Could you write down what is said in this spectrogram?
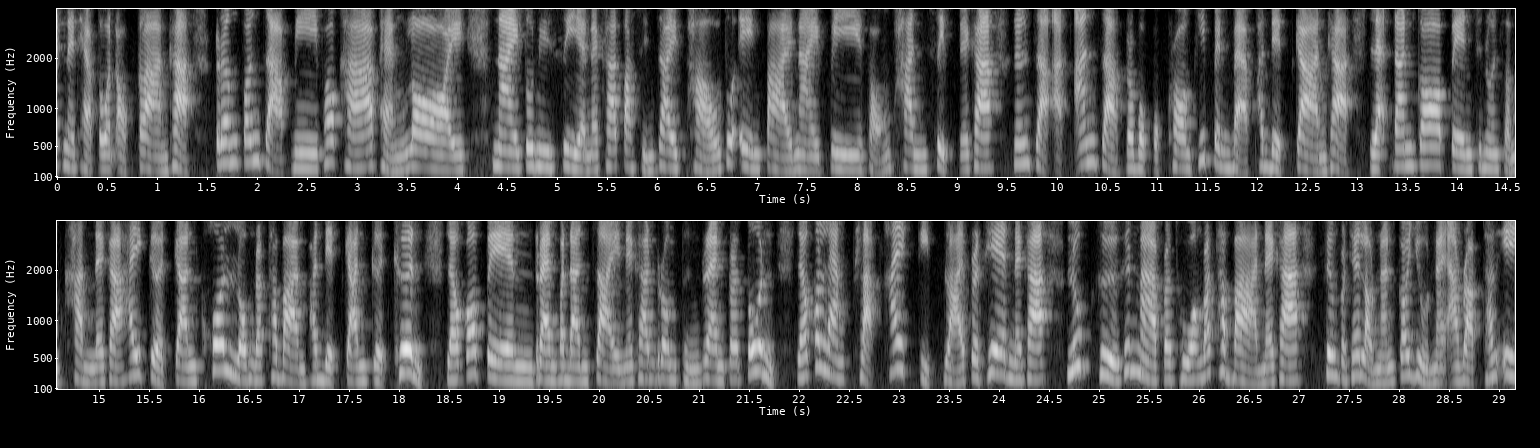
ศในแถบตะวันออกกลางค่ะ เริ่มต้นจากมีพ่อค้าแผงลอย ในตุนิเซียนะคะ ตัดสินใจเผาตัวเองตายในปี 2010 นะคะ เนื่องจากอัดอั้นจากระบบปกครองที่เป็นแบบเผด็จการค่ะ และนั่นก็เป็นชนวนสำคัญนะคะให้เกิดการโค่นล้มรัฐบาลพันเด็จการเกิดขึ้น แล้วก็เป็นแรงบันดาลใจนะคะรวมถึงแรงกระตุ้น แล้วก็แรงผลักให้กิบหลายประเทศนะคะลุกฮือขึ้นมาประท้วงรัฐบาลนะคะซึ่งประเทศเหล่านั้นก็อยู่ในอาหรับทั้งอี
